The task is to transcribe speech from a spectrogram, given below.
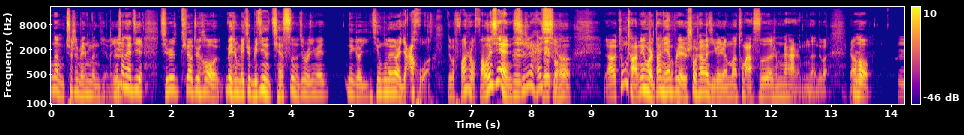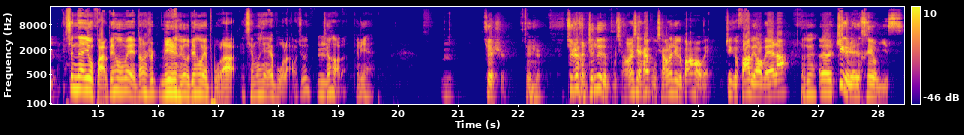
那确实没什么问题了，因为上赛季其实踢到最后为什么没没进前四呢？就是因为。那个进攻端有点哑火，对吧？防守防线其实还行，然后中场那会儿当年不是也是受伤了几个人嘛，托马斯什么啥什么的，对吧？然后，嗯，现在又把边后卫当时没人可用的边后卫补了，前锋线也补了，我觉得挺好的，挺厉害。嗯，确实，确实，确实很针对的补强，而且还补强了这个八号位，这个法比奥维埃拉啊，对，呃，这个人很有意思，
